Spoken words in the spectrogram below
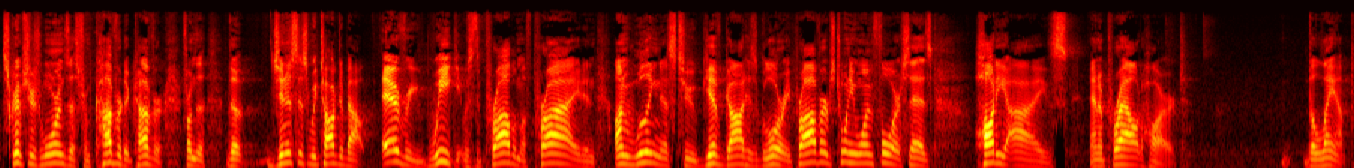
Scriptures warns us from cover to cover, from the, the Genesis we talked about every week. It was the problem of pride and unwillingness to give God his glory. Proverbs 21 4 says, Haughty eyes and a proud heart, the lamp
